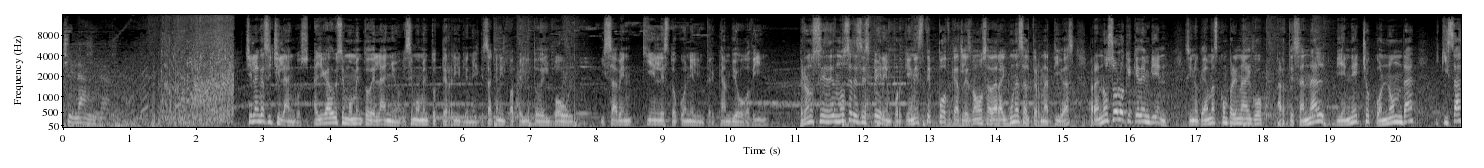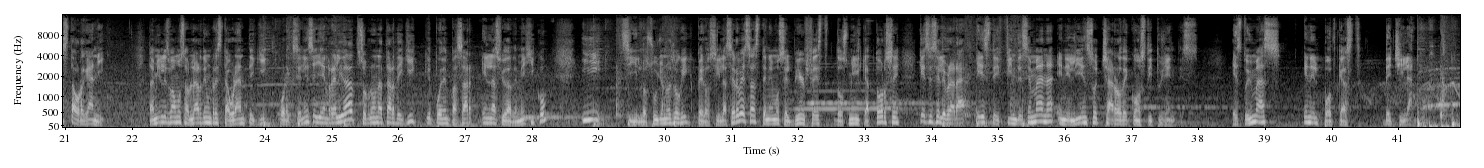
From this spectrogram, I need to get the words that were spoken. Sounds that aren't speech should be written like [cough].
Chilango. Chilangas y chilangos, ha llegado ese momento del año, ese momento terrible en el que sacan el papelito del bowl y saben quién les tocó en el intercambio Godín. Pero no se, no se desesperen porque en este podcast les vamos a dar algunas alternativas para no solo que queden bien, sino que además compren algo artesanal, bien hecho, con onda y quizás hasta orgánico. También les vamos a hablar de un restaurante geek por excelencia y en realidad sobre una tarde geek que pueden pasar en la Ciudad de México. Y si lo suyo no es lo geek, pero sí las cervezas, tenemos el Beer Fest 2014 que se celebrará este fin de semana en el lienzo charro de constituyentes. Esto y más en el podcast de Chilango.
